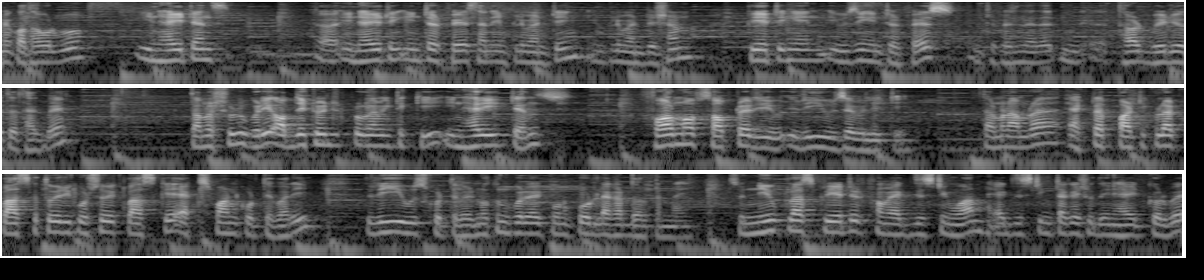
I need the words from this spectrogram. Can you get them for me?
নিয়ে কথা বলব। Inheritance inheriting interface and implementing implementation creating in using interface interface third ভিডিওতে থাকবে। তো আমরা শুরু করি অবজেক্ট ওরিয়েন্টেড প্রোগ্রামিংটা কি inheritance form of software reusability তার মানে আমরা একটা পার্টিকুলার ক্লাসকে তৈরি করছি, ওই ক্লাসকে এক্সপান্ড করতে পারি রিইউজ করতে পারি। নতুন করে কোনো কোড লেখার দরকার নাই। So new class created from existing one এক্সিস্টিংটাকে শুধু ইনহাইট করবে।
